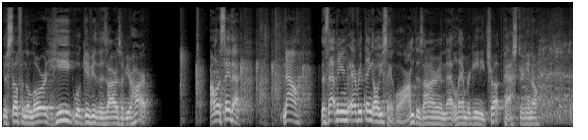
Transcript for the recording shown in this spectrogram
yourself in the Lord, He will give you the desires of your heart. I want to say that. Now, does that mean everything? Oh, you say, well, I'm desiring that Lamborghini truck, Pastor, you know.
